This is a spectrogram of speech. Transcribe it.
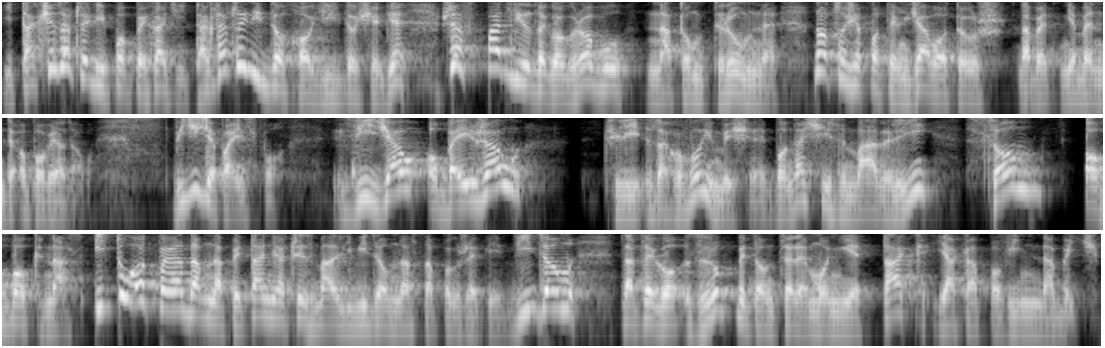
I tak się zaczęli popychać, i tak zaczęli dochodzić do siebie, że wpadli do tego grobu na tą trumnę. No, co się potem działo, to już nawet nie będę opowiadał. Widzicie Państwo, widział, obejrzał, Czyli zachowujmy się, bo nasi zmarli są obok nas. I tu odpowiadam na pytania, czy zmarli widzą nas na pogrzebie. Widzą, dlatego zróbmy tą ceremonię tak, jaka powinna być.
